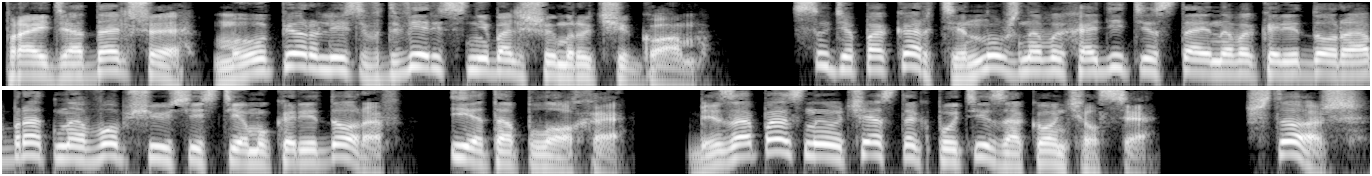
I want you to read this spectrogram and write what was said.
Пройдя дальше, мы уперлись в дверь с небольшим рычагом. Судя по карте, нужно выходить из тайного коридора обратно в общую систему коридоров, и это плохо. Безопасный участок пути закончился. Что ж,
